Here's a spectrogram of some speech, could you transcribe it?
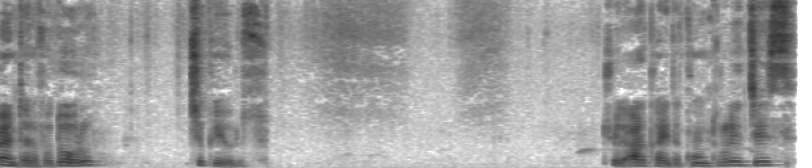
ön tarafa doğru çıkıyoruz. Şöyle arkayı da kontrol edeceğiz.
